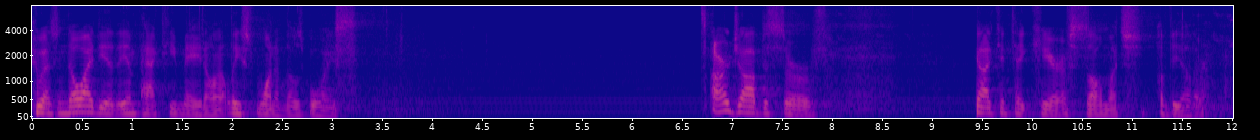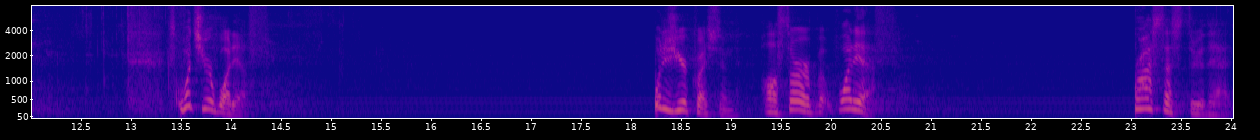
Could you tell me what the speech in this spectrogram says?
who has no idea the impact he made on at least one of those boys. It's our job to serve. God can take care of so much of the other. So, what's your what if? What is your question? I'll serve, but what if? Process through that.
